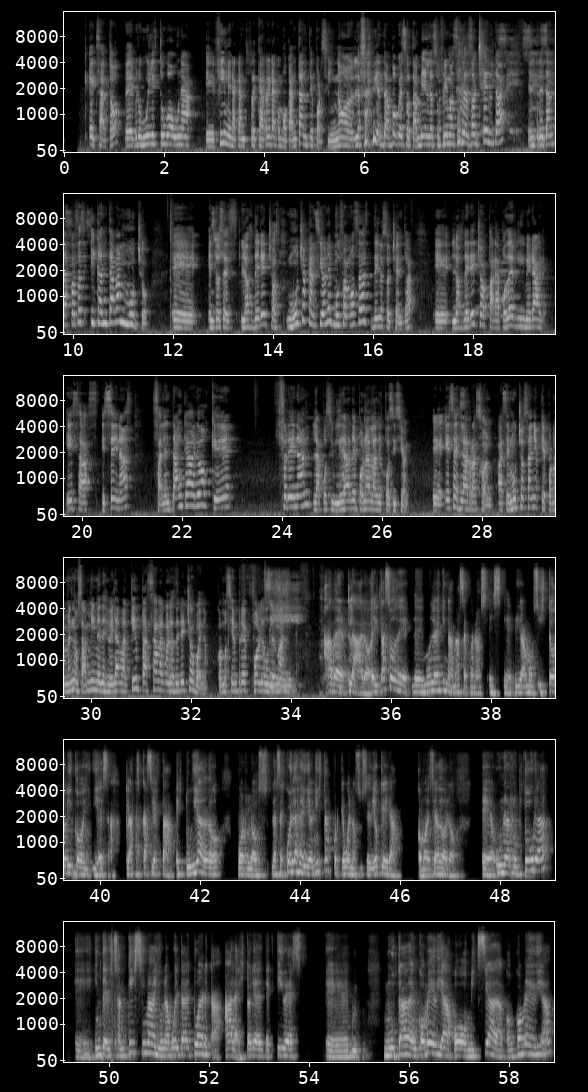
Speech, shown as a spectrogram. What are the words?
Exacto. Bruce Willis tuvo una efímera carrera como cantante, por si no lo sabían tampoco, eso también lo sufrimos en los 80, entre tantas cosas, y cantaban mucho. Eh, entonces, los derechos, muchas canciones muy famosas de los 80, eh, los derechos para poder liberar esas escenas salen tan caros que frenan la posibilidad de ponerla a disposición. Eh, esa es la razón. Hace muchos años que por lo menos a mí me desvelaba qué pasaba con los derechos. Bueno, como siempre, follow the money. A ver, claro, el caso de, Moonlighting además es, bueno, es, digamos, histórico y, es casi hasta estudiado por los, las escuelas de guionistas, porque, bueno, sucedió que era, como decía Dolo, eh, una ruptura eh, interesantísima y una vuelta de tuerca a la historia de detectives eh, mutada en comedia o mixeada con comedia.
